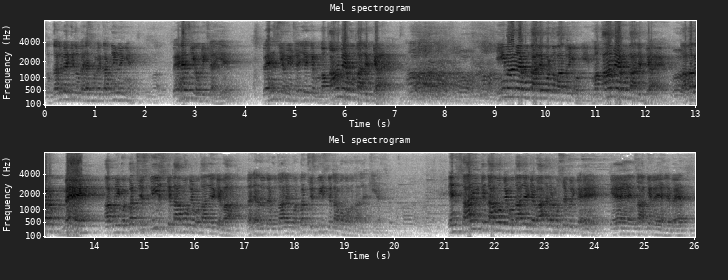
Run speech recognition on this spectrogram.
تو کلمے کی تو بحث ہمیں کرنی نہیں ہے۔ بحث یہ ہونی چاہیے، بحث یہ ہونی چاہیے کہ مقام ابو طالب کیا ہے۔ ایمان ابو طالب کو تو بات نہیں ہوگی، مقام ابو طالب کیا ہے۔ اب اگر اپنی کوئی پچیس تیس کتابوں کے مطالعے کے بعد، میں نے حضرت ابو طالب پر پچیس تیس کتابوں کا مطالعہ کیا ہے۔ ان ساری کتابوں کے مطالعے کے بعد اگر مجھ سے کوئی کہے کہ ذاکر اہل بیت،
